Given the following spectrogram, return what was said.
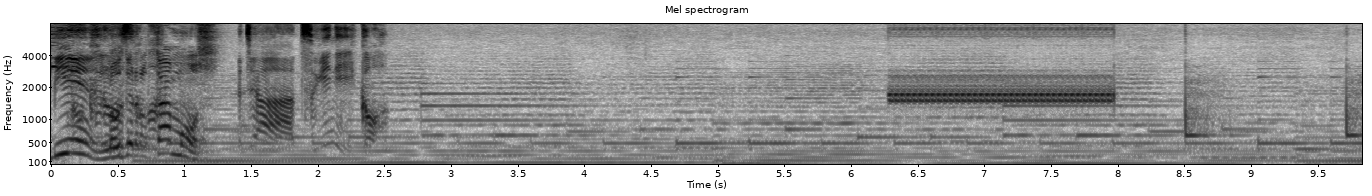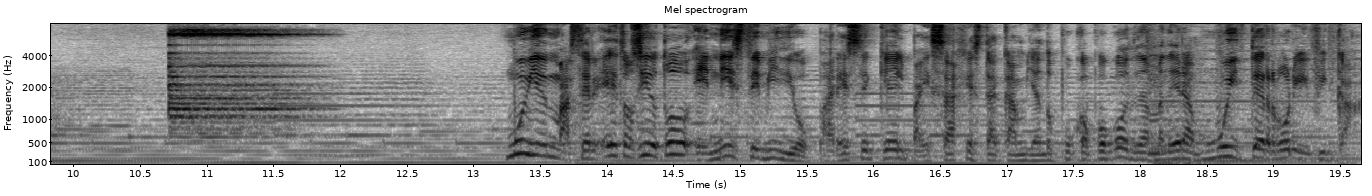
Bien, lo derrotamos. Muy bien Master, esto ha sido todo en este vídeo. Parece que el paisaje está cambiando poco a poco de una manera muy terrorífica.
